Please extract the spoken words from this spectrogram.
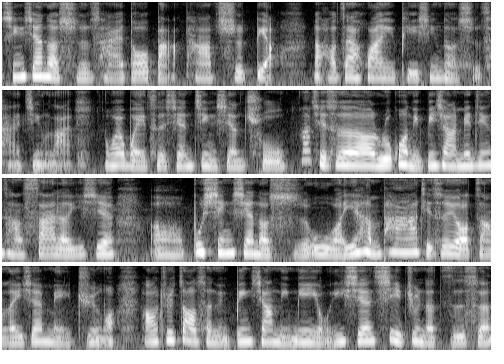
新鲜的食材都把它吃掉。然后再换一批新的食材进来，我会维持先进先出。那其实呢，如果你冰箱里面经常塞了一些呃不新鲜的食物啊，也很怕它其实有长了一些霉菌哦，然后去造成你冰箱里面有一些细菌的滋生，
